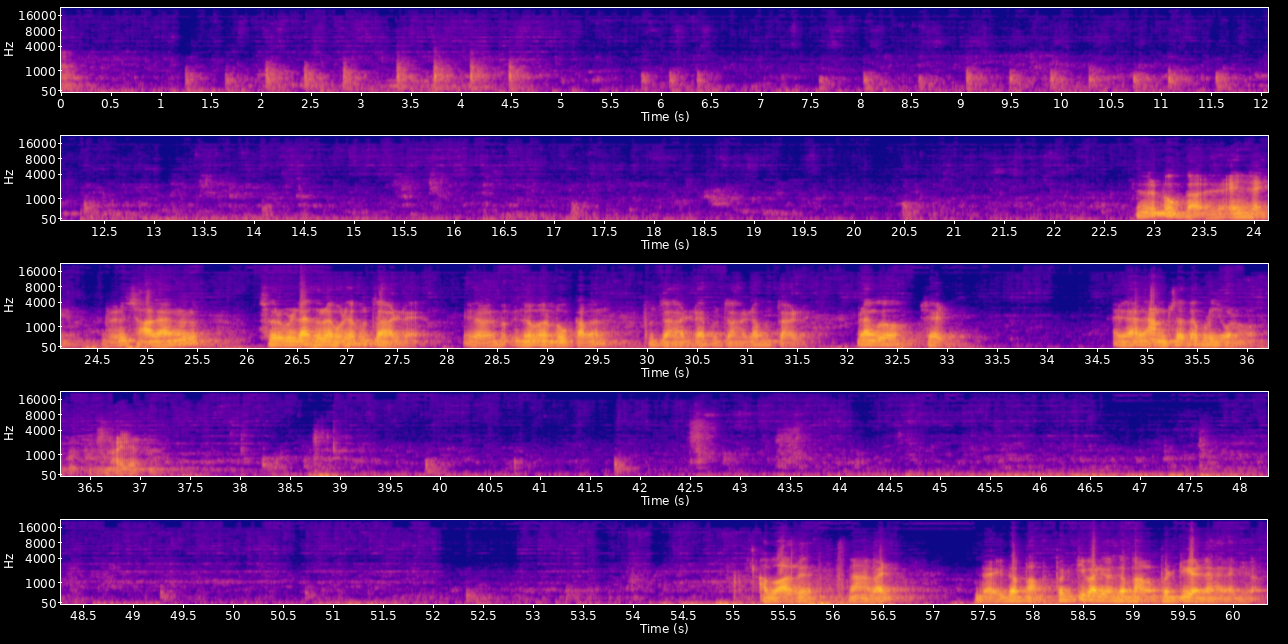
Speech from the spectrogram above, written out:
இது ஒரு புக் கவர் இல்லை. வெறும் சாதாரண ஒரு சொல்லக்கூடிய புத்தகங்கள். இது ஒரு இது புக் கவர் புத்தகங்கள் புத்தகங்கள் புத்தகங்கள். விளங்குதோ? சரி. எல்லாரும் அம்சத்தை பிடிச்சி அப்படின்னு அவ்வாறு நாங்கள் இந்த இதை பார்ப்போம் பெட்டி வாடி வந்து பார்ப்போம் பெட்டி எல்லாம் நினைக்கிறோம்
